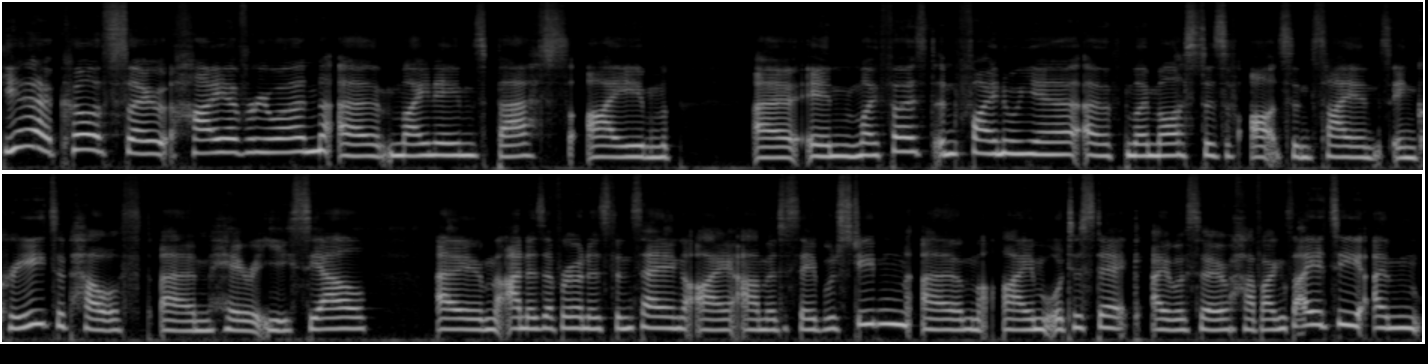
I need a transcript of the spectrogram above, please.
Yeah, of course. So, hi everyone. Uh, my name's Beth. I'm uh, in my first and final year of my Masters of Arts and Science in Creative Health um, here at UCL. Um, and as everyone has been saying, I am a disabled student. Um, I'm autistic. I also have anxiety. I'm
